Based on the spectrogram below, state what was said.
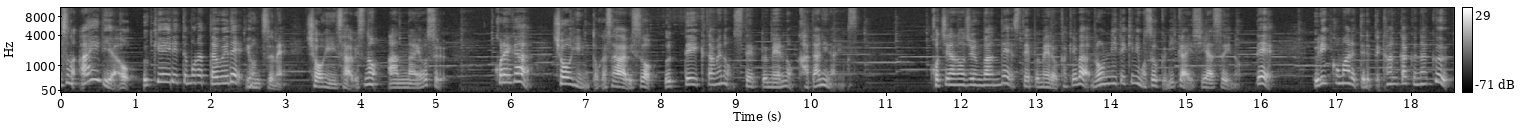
そのアイディアを受け入れてもらった上で4通目商品サービスの案内をする。これが商品とかサービスを売っていくためのステップメールの型になります。こちらの順番でステップメールを書けば論理的にもすごく理解しやすいので売り込まれてるって感覚なく、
